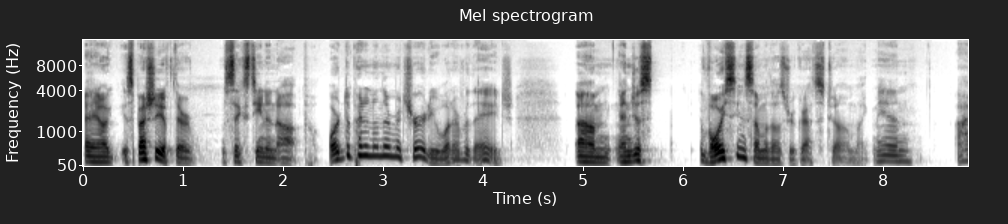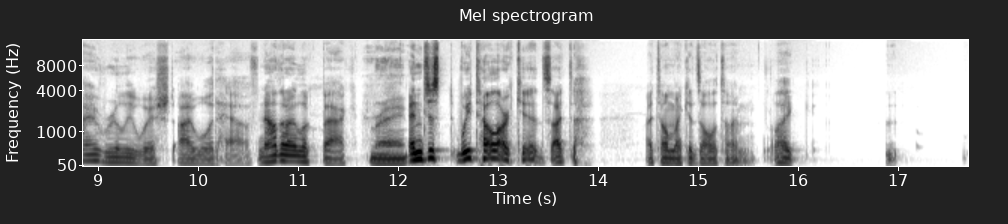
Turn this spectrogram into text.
and, you know, especially if they're 16 and up, or depending on their maturity, whatever the age, um, and just voicing some of those regrets to them. Like, man, I really wished I would have. Now that I look back, Right. and just we tell our kids, I, I tell my kids all the time, like,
